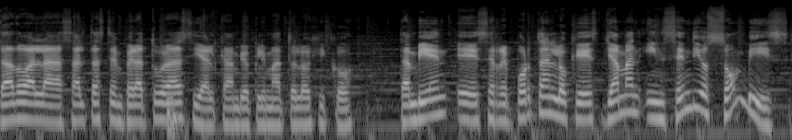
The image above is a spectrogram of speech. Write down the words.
dado a las altas temperaturas y al cambio climatológico. También eh, se reportan lo que llaman incendios zombies,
